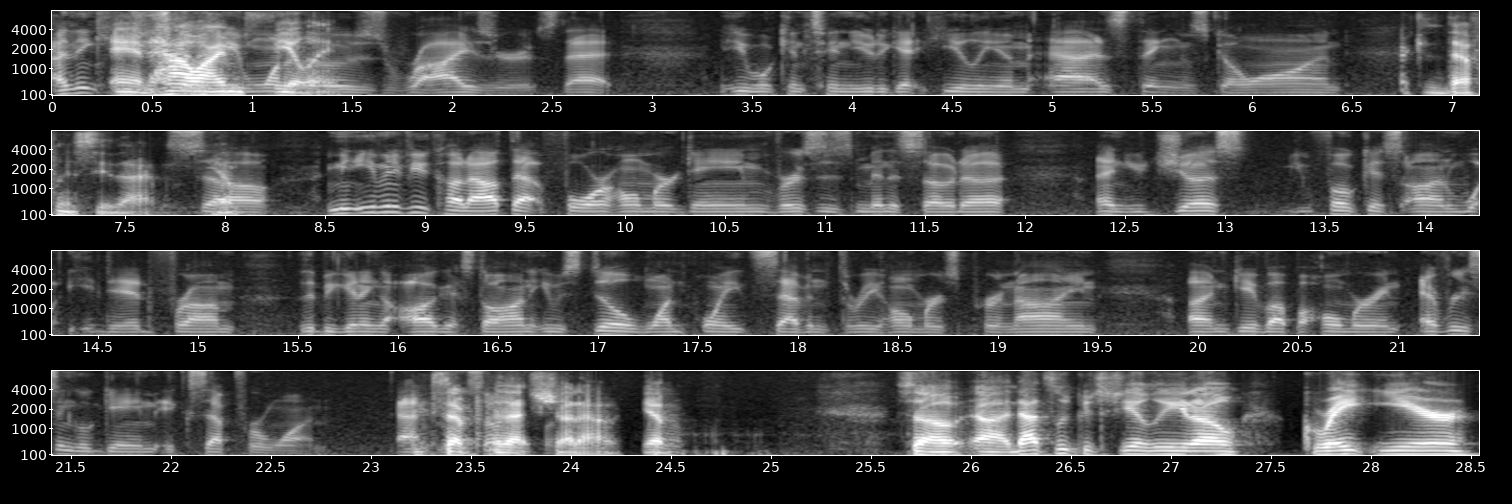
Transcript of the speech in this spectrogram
I think and how I'm feeling. of those risers that he will continue to get helium as things go on. I can definitely see that. So, Yep. I mean, even if you cut out that four homer game versus Minnesota, and you just you focus on what he did from the beginning of August on, he was still 1.73 homers per nine, uh, and gave up a homer in every single game except for one. except for that shutout. Yep. So uh, that's Lucas Giolito. Great year.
